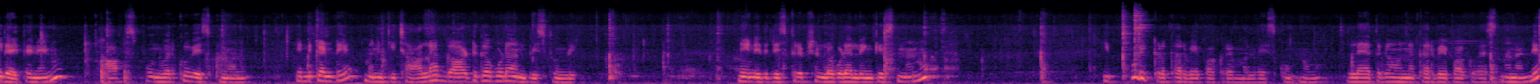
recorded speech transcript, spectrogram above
ఇదైతే నేను హాఫ్ స్పూన్ వరకు వేసుకున్నాను. ఎందుకంటే మనకి చాలా ఘాటుగా కూడా అనిపిస్తుంది. నేను ఇది డిస్క్రిప్షన్లో కూడా లింక్ ఇస్తున్నాను. ఇప్పుడు ఇక్కడ కరివేపాకు రెమ్మలు వేసుకుంటున్నాను. లేతగా ఉన్న కరివేపాకు వేస్తున్నానండి.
